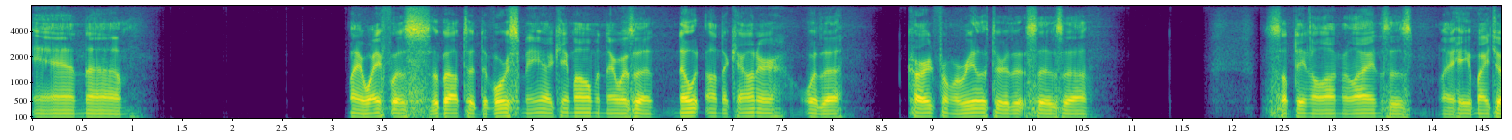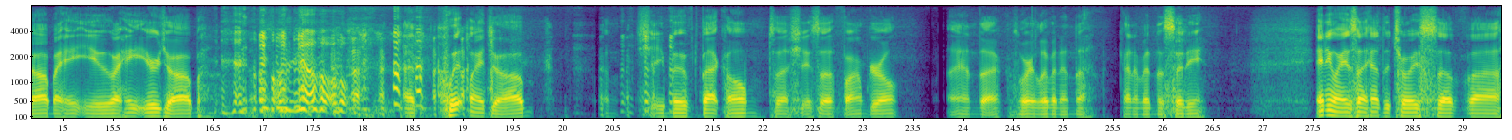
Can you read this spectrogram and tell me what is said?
And um, my wife was about to divorce me. I came home and there was a note on the counter with a card from a realtor that says uh, something along the lines is, I hate my job, I hate you, I hate your job. oh no. I quit my job she moved back home. So she's a farm girl, and uh, we're living in the kind of in the city. Anyways, I had the choice of uh,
